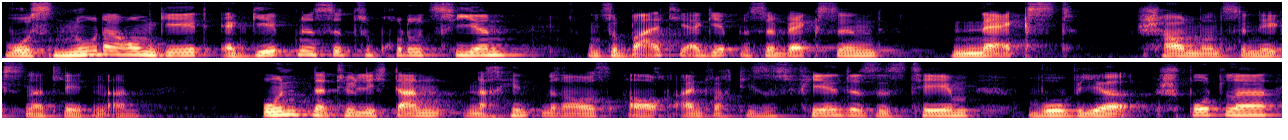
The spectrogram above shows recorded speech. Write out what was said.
wo es nur darum geht, Ergebnisse zu produzieren. Und sobald die Ergebnisse weg sind, next, schauen wir uns den nächsten Athleten an. Und natürlich dann nach hinten raus auch einfach dieses fehlende System, wo wir Sportler,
